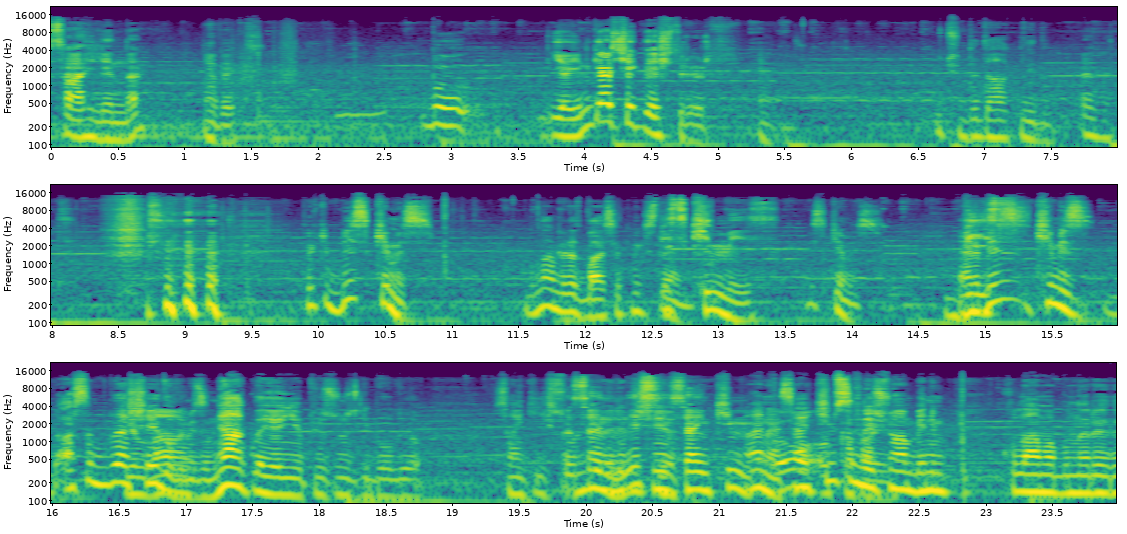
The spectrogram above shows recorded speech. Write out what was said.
sahilinden Evet. bu yayını gerçekleştiriyoruz. Üçünde de haklıydın. Evet. Peki biz kimiz? Bundan biraz bahsetmek ister Biz kim miyiz? Biz kimiz? Yani biz, kimiz? Aslında bu biraz şey Yıllar- dolu bizim. Ne akla yayın yapıyorsunuz gibi oluyor. Sanki ilk öyle sen bir nesin? şey yok. sen kim? Aynen. O- sen o kimsin de şu an benim kulağıma bunları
